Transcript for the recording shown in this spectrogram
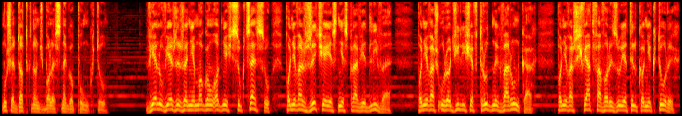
muszę dotknąć bolesnego punktu. Wielu wierzy, że nie mogą odnieść sukcesu, ponieważ życie jest niesprawiedliwe, ponieważ urodzili się w trudnych warunkach, ponieważ świat faworyzuje tylko niektórych.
